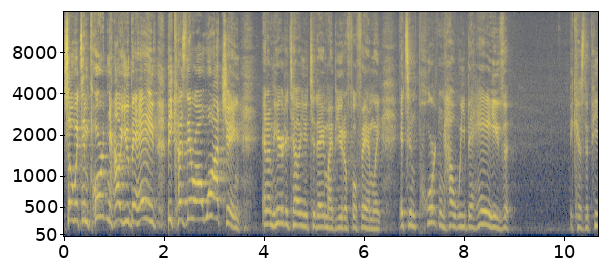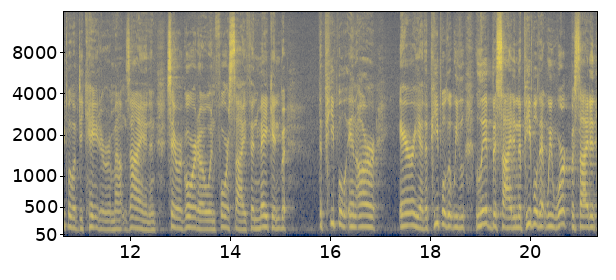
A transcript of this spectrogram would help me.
So it's important how you behave because they're all watching. And I'm here to tell you today, my beautiful family, it's important how we behave because the people of Decatur and Mount Zion and Cerro Gordo and Forsyth and Macon, but the people in our area, the people that we live beside and the people that we work beside and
